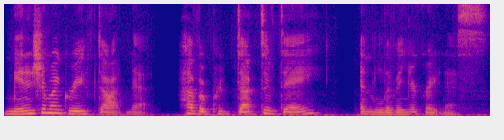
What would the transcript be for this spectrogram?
managingmygrief.net. Have a productive day and live in your greatness.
